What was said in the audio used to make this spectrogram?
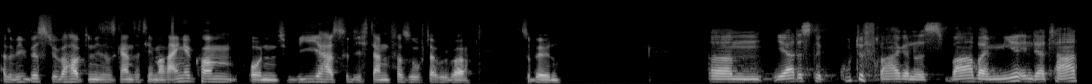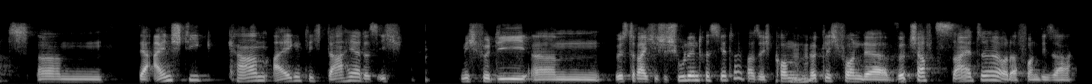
also wie bist du überhaupt in dieses ganze Thema reingekommen und wie hast du dich dann versucht, darüber zu bilden? Ähm, ja, das ist eine gute Frage. Und es war bei mir in der Tat, ähm, der Einstieg kam eigentlich daher, dass ich mich für die ähm, österreichische Schule interessiert habe. Also ich komme mhm. wirklich von der Wirtschaftsseite oder von dieser,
